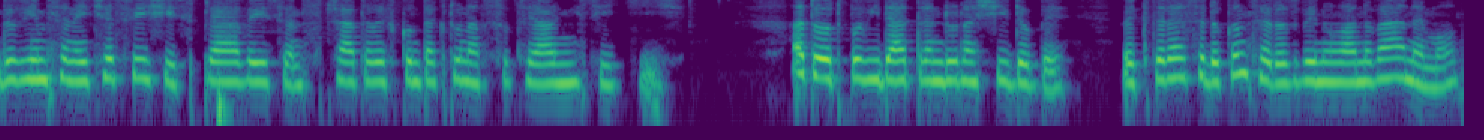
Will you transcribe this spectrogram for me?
dozvím se nejčerstvější zprávy, jsem s přáteli v kontaktu na sociálních sítích. A to odpovídá trendu naší doby, ve které se dokonce rozvinula nová nemoc,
